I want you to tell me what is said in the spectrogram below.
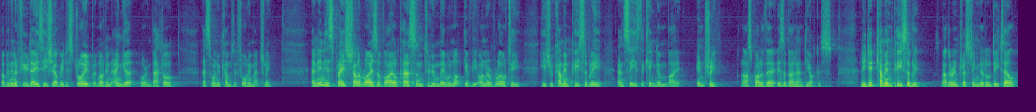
but within a few days he shall be destroyed, but not in anger or in battle. That's the one who comes before him, actually. And in his place shall arise a vile person to whom they will not give the honor of royalty. He shall come in peaceably and seize the kingdom by intrigue. Last part of there is about Antiochus. And he did come in peaceably. Another interesting little detail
